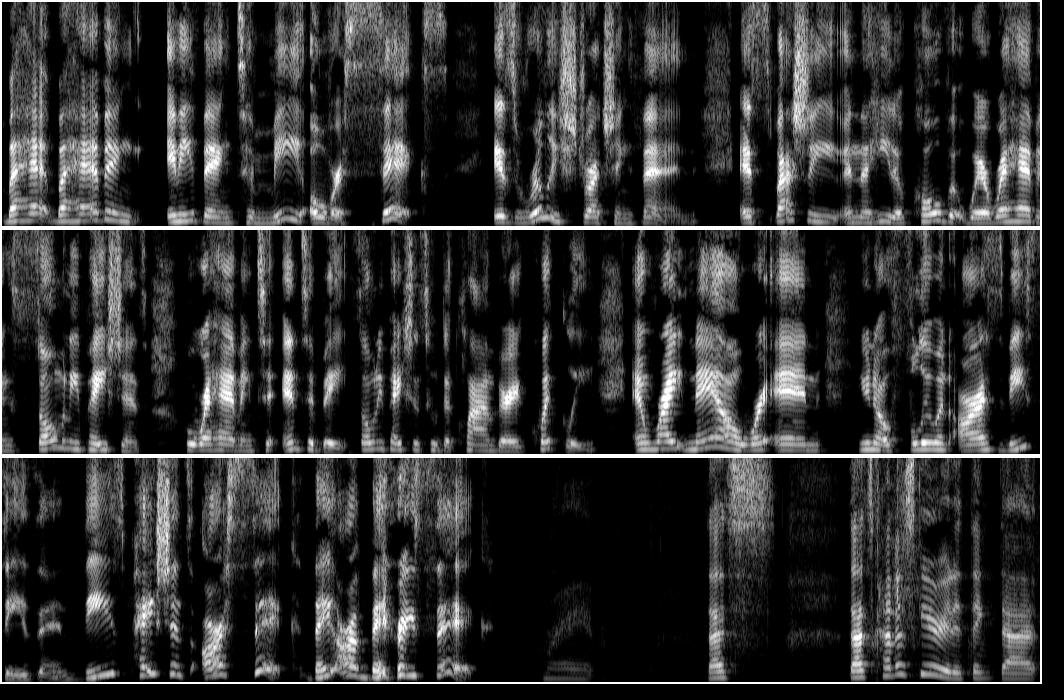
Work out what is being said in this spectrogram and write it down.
but ha- but having anything to me over six is really stretching thin, especially in the heat of COVID, where we're having so many patients who we're having to intubate, so many patients who decline very quickly. And right now we're in, you know, flu and RSV season. These patients are sick. They are very sick. Right. That's that's kind of scary to think that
